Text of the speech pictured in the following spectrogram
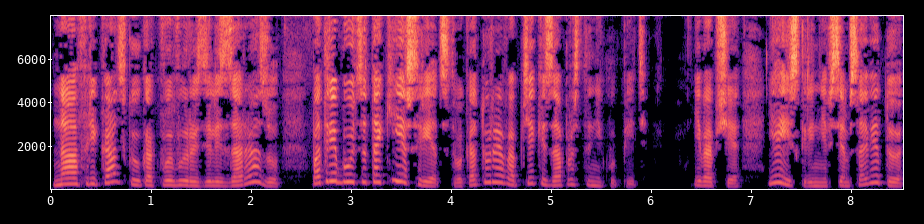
на африканскую, как вы выразились, заразу потребуются такие средства, которые в аптеке запросто не купить. И вообще, я искренне всем советую,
